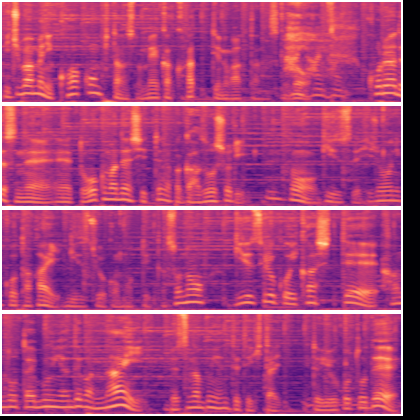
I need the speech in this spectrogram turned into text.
1番目にコアコンピタンスの明確化っていうのがあったんですけど、はいはいはい、これはですね、えーと、大熊電子っていうのはやっぱ画像処理の技術で非常にこう高い技術力を持っていた、その技術力を生かして半導体分野ではない別な分野に出ていきたいということで、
